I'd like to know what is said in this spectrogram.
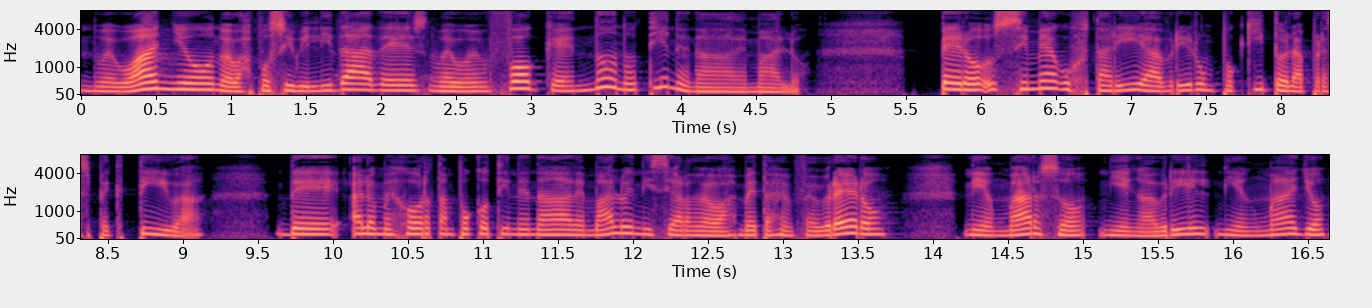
nuevo año, nuevas posibilidades, nuevo enfoque. No, no tiene nada de malo. Pero sí me gustaría abrir un poquito la perspectiva de a lo mejor tampoco tiene nada de malo iniciar nuevas metas en febrero, ni en marzo, ni en abril, ni en mayo,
